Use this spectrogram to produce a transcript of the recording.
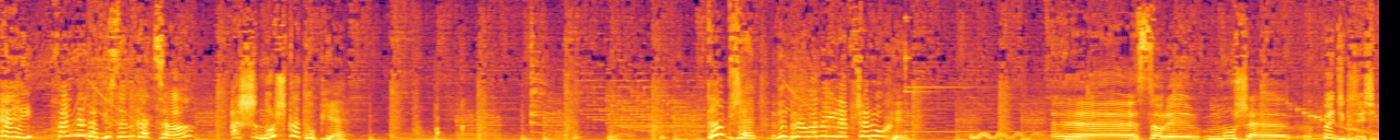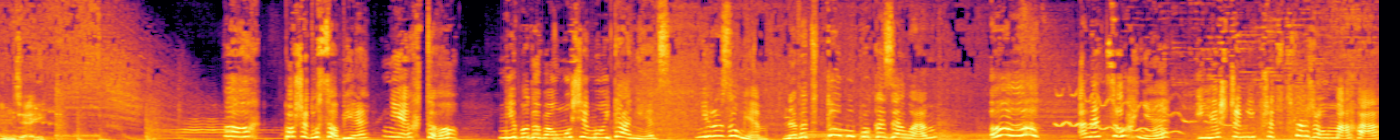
Hej, fajna ta piosenka, co? Aż nóżka tupie. Dobrze, wybrała najlepsze ruchy. Eee, sorry, muszę być gdzieś indziej. Och, poszedł sobie. Niech to. Nie podobał mu się mój taniec. Nie rozumiem. Nawet to mu pokazałam. O, ale cuchnie. I jeszcze mi przed twarzą macha.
